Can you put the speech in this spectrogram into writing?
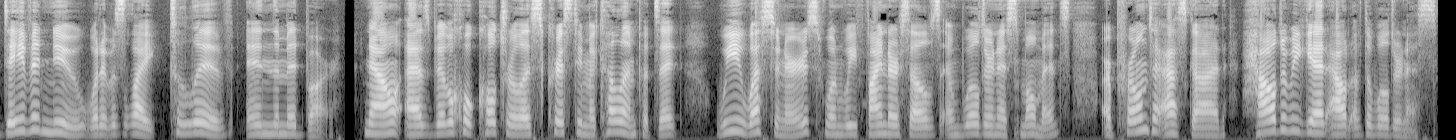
David knew what it was like to live in the Midbar. Now, as biblical culturalist Kristi McLelland puts it, we Westerners, when we find ourselves in wilderness moments, are prone to ask God, How do we get out of the wilderness?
